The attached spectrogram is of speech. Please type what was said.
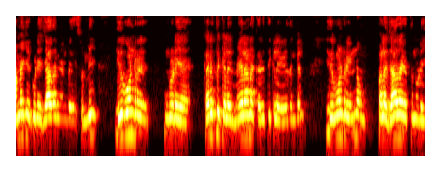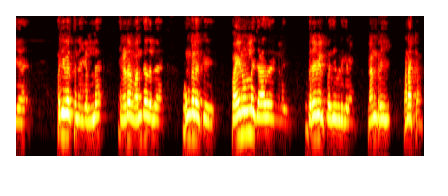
அமைக்கக்கூடிய ஜாதகம் என்பதை சொல்லி இது போன்று உங்களுடைய கருத்துக்களை மேலான கருத்துக்களை எழுதுங்கள். இது போன்று இன்னும் பல ஜாதகத்தினுடைய பரிவர்த்தனைகளில் என்னிடம் வந்ததில் உங்களுக்கு பயனுள்ள ஜாதகங்களை விரைவில் பதிவிடுகிறேன். நன்றி வணக்கம்.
